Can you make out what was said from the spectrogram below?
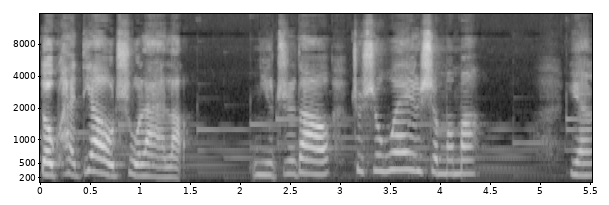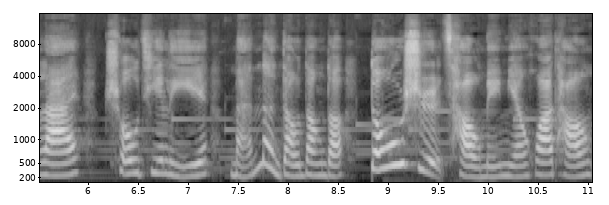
都快掉出来了，你知道这是为什么吗？原来抽屉里满满当当的都是草莓棉花糖，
